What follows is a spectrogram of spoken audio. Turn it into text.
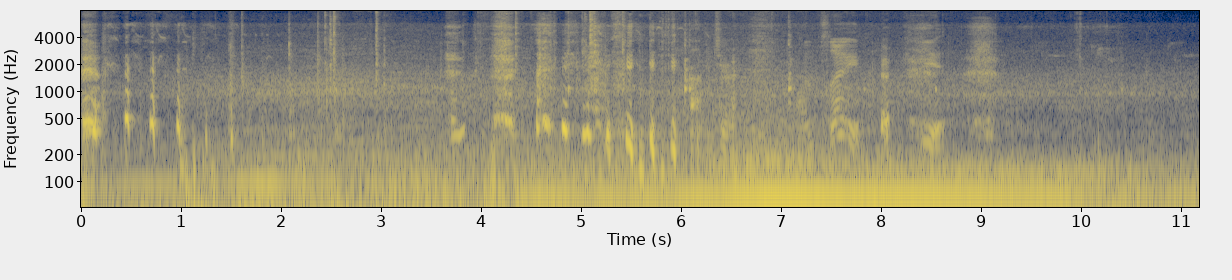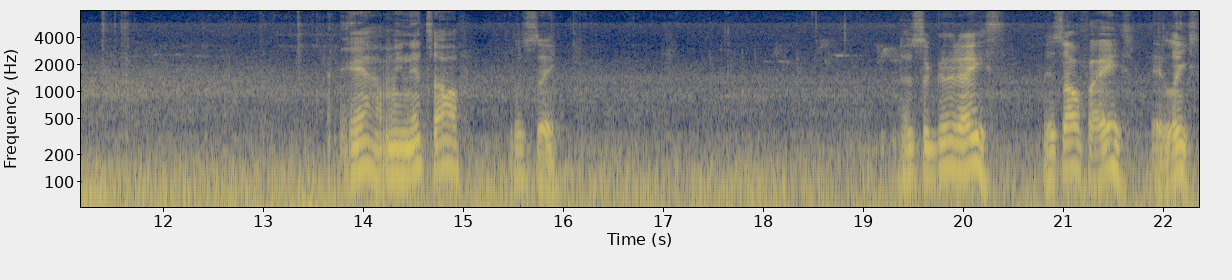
I'm trying. I'm saying. Yeah. Yeah, I mean, it's off. Let's see. That's a good eighth. It's off a eighth, at least.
